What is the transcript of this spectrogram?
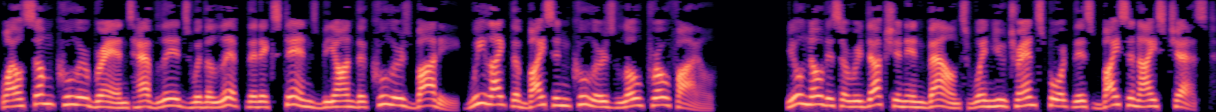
While some cooler brands have lids with a lip that extends beyond the cooler's body, we like the Bison cooler's low profile. You'll notice a reduction in bounce when you transport this Bison ice chest.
